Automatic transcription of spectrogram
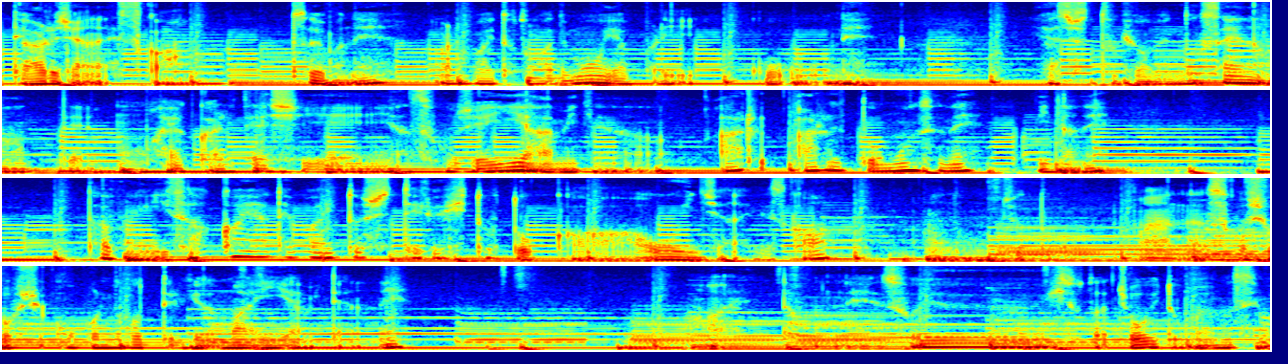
ってあるじゃないですか。例えばね、アルバイトとかでも、やっぱり、こうね、いや、ちょっと今日めんどくさいなって、もう早く帰りたいし、いや、掃除はいいや、みたいな、ある、あると思うんですよね、みんなね。多分、居酒屋でバイトしてる人とか多いんじゃないですかあの、ちょっとまあ、少しここに残ってるけど、まあいいや、みたいなね。はい。多分ね、そういう人たち多いと思いますよ。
